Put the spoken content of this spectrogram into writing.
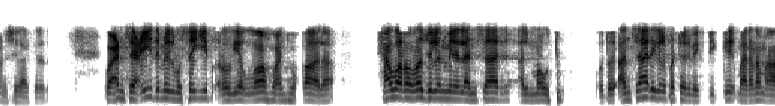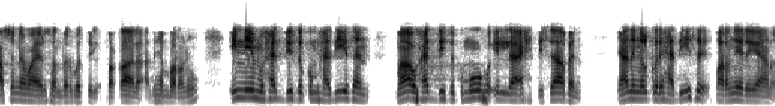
മനസ്സിലാക്കരുത് وعن سعيد بن المسيب رضي الله عنه قال حضر رجلا من الأنصار الموت ഒരു അൻസാരികൾപ്പെട്ട ഒരു വ്യക്തിക്ക് മരണം ആസന്നമായ ഒരു സന്ദർഭത്തിൽ ഫക്കാല അദ്ദേഹം പറഞ്ഞു ഇന്നി മുഹദ്ദിസുക്കും ഹദീസൻ മാ ഉഹദ്ദിസുക്കുമൂഹു ഇല്ല എഹ്തിസാബൻ ഞാൻ നിങ്ങൾക്കൊരു ഹദീസ് പറഞ്ഞു തരികയാണ്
